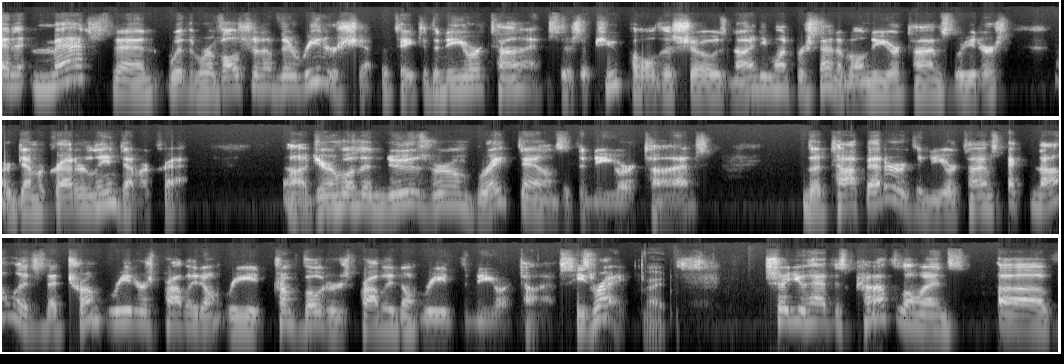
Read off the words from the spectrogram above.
And it matched then with the revulsion of their readership. we take to the New York Times. There's a Pew poll that shows 91% of all New York Times readers are Democrat or lean Democrat. Uh, during one of the newsroom breakdowns at the New York Times, the top editor of the New York Times acknowledged that Trump readers probably don't read, Trump voters probably don't read the New York Times. He's right. Right. So you had this confluence of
